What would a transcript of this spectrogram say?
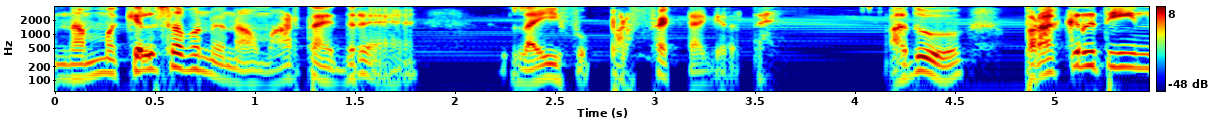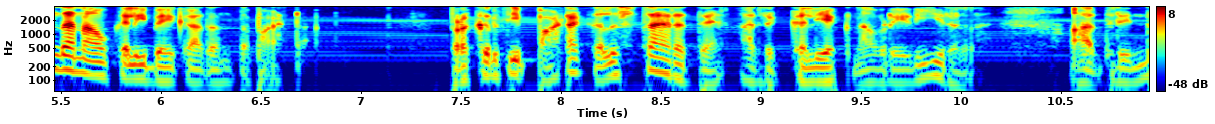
ನಮ್ಮ ಕೆಲಸವನ್ನು ನಾವು ಮಾಡ್ತಾ ಇದ್ದರೆ ಲೈಫ್ ಪರ್ಫೆಕ್ಟ್ ಆಗಿರುತ್ತೆ. ಅದು ಪ್ರಕೃತಿಯಿಂದ ನಾವು ಕಲಿಬೇಕಾದಂಥ ಪಾಠ. ಪ್ರಕೃತಿ ಪಾಠ ಕಲಿಸ್ತಾ ಇರುತ್ತೆ, ಆದರೆ ಕಲಿಯೋಕ್ಕೆ ನಾವು ರೆಡಿ ಇರಲ್ಲ. ಆದ್ದರಿಂದ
